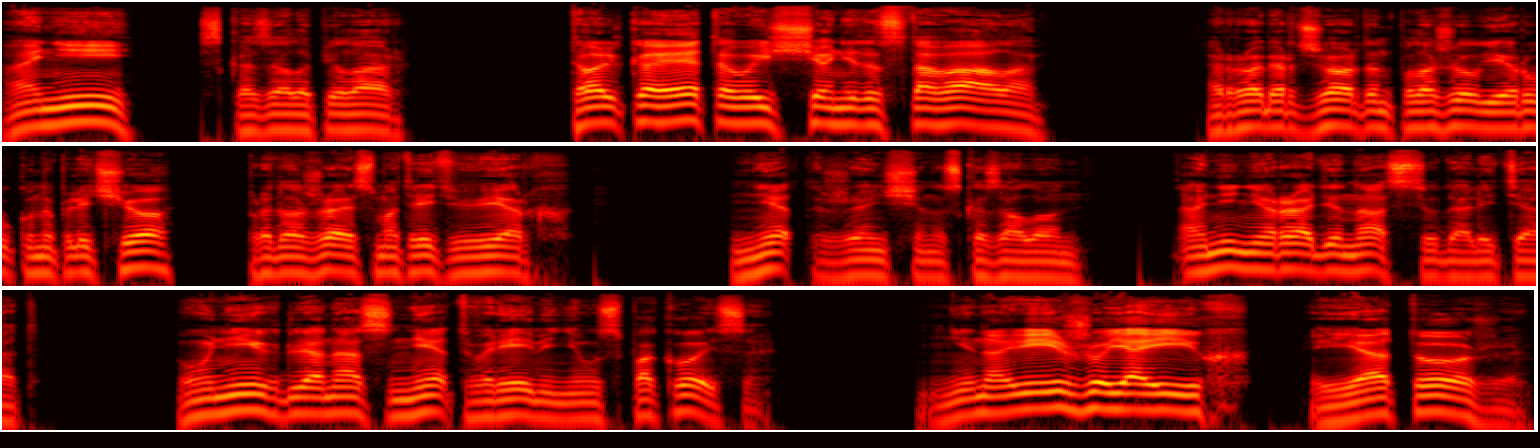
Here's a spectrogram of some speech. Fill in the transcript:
«Они», — сказала Пилар, — «только этого еще не доставало». Роберт Джордан положил ей руку на плечо, продолжая смотреть вверх. «Нет, женщина», — сказал он, — «они не ради нас сюда летят. У них для нас нет времени, успокойся». «Ненавижу я их!» «Я тоже.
